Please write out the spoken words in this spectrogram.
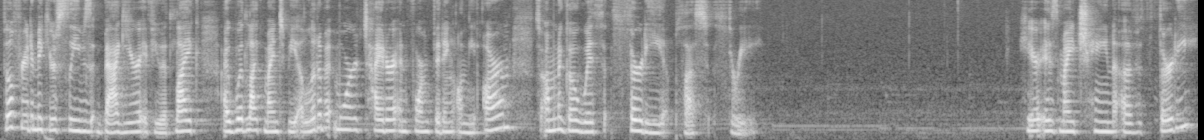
Feel free to make your sleeves baggier if you would like. I would like mine to be a little bit more tighter and form-fitting on the arm, so I'm to go with 30 plus 3. Here is my chain of 30,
